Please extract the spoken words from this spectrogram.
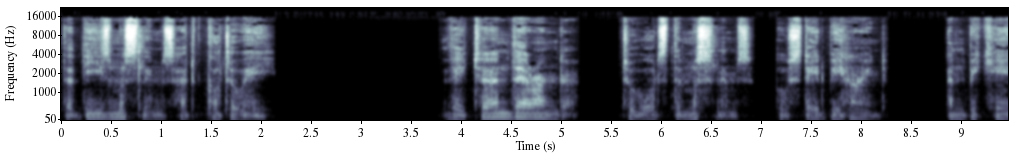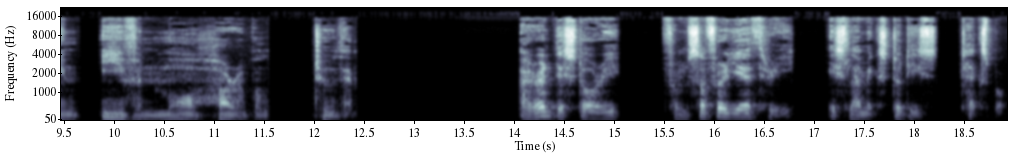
that these Muslims had got away. They turned their anger towards the Muslims who stayed behind and became even more horrible to them. I read this story from Safar Year 3 Islamic Studies textbook.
